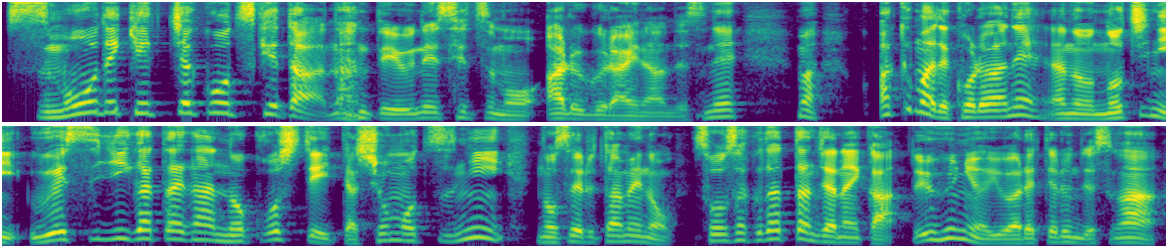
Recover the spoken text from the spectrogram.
相撲で決着をつけたなんていうね、説もあるぐらいなんですね。まあ、あくまでこれはね、あの、後に上杉方が残していた書物に載せるための創作だったんじゃないかというふうには言われてるんですが、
